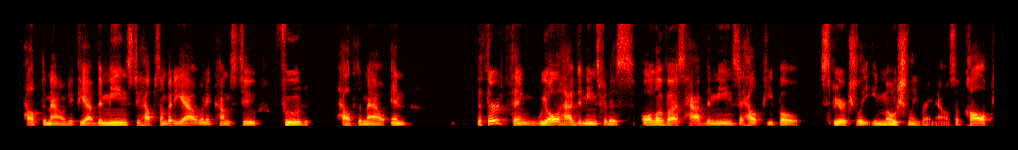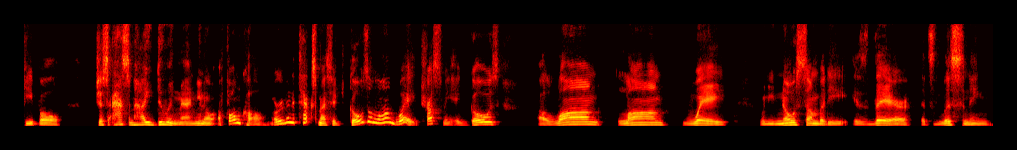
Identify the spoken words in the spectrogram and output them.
help them out. If you have the means to help somebody out when it comes to food, help them out. And the third thing, we all have the means for this. All of us have the means to help people spiritually, emotionally right now. So call people, just ask them how you doing, man. You know, a phone call or even a text message goes a long way. Trust me, it goes a long, long way when you know somebody is there that's listening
